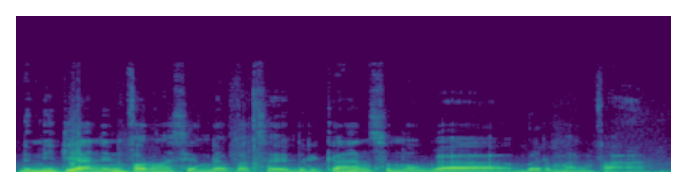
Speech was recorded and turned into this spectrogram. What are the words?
Demikian informasi yang dapat saya berikan, semoga bermanfaat.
